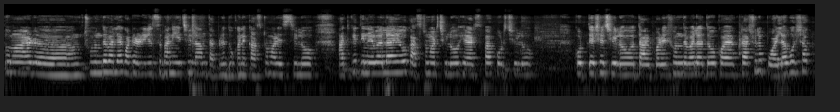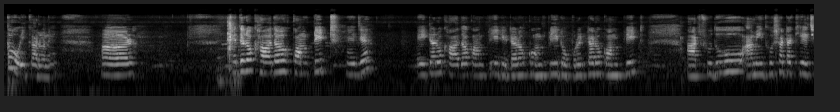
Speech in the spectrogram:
তোমার সন্ধ্যেবেলায় কটা রিলস বানিয়েছিলাম, তারপরে দোকানে কাস্টমার এসেছিল। আজকে দিনের বেলায়ও কাস্টমার ছিল হেয়ার স্পা করছিল, করতে এসেছিল। তারপরে সন্ধ্যেবেলাতেও কয়েকটা, আসলে পয়লা বৈশাখ তো ওই কারণে। আর এদেরও খাওয়া দাওয়া কমপ্লিট এই যে এইটারও খাওয়া দাওয়া কমপ্লিট এটারও কমপ্লিট ওপরেরটারও কমপ্লিট আর শুধু আমি ধোসাটা খেয়েছি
